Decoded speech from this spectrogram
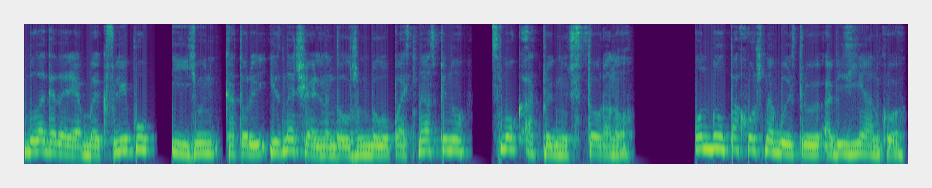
Благодаря бэкфлипу, И Июнь, который изначально должен был упасть на спину, смог отпрыгнуть в сторону. Он был похож на быструю обезьянку.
